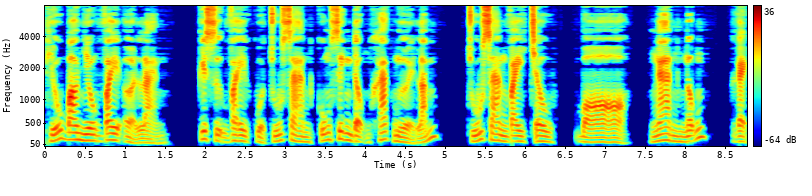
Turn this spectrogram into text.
thiếu bao nhiêu vay ở làng. Cái sự vay của chú San cũng sinh động khác người lắm. Chú San vay trâu, bò, ngan ngỗng, gạch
